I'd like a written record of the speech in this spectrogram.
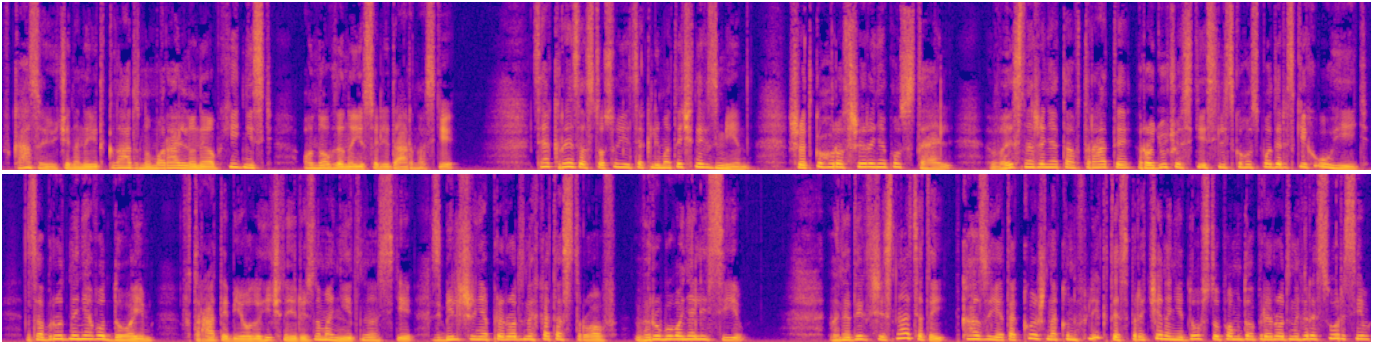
вказуючи на невідкладну моральну необхідність оновленої солідарності. Ця криза стосується кліматичних змін, швидкого розширення постель, виснаження та втрати родючості сільськогосподарських угідь, забруднення водойм, втрати біологічної різноманітності, збільшення природних катастроф, вирубування лісів. Венедикт XVI вказує також на конфлікти, спричинені доступом до природних ресурсів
